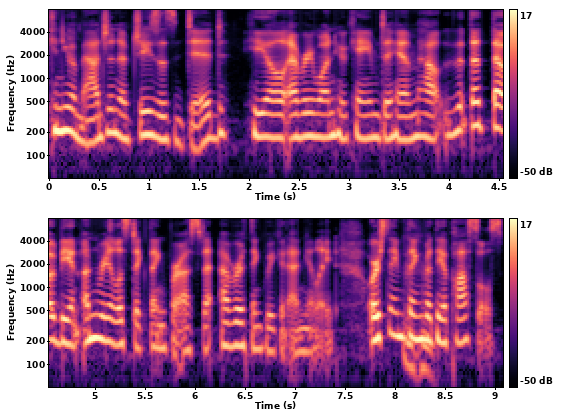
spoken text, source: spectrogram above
can you imagine if Jesus did heal everyone who came to him? How that that, that would be an unrealistic thing for us to ever think we could emulate. Or same thing mm-hmm. with the apostles.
